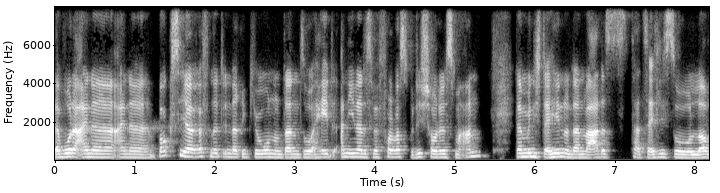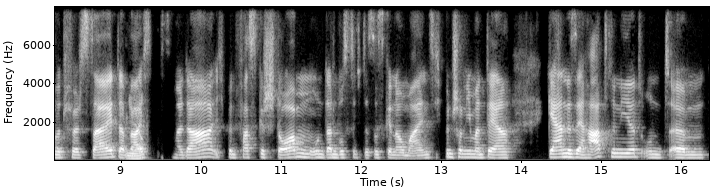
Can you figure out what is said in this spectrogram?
Da wurde eine, eine Box hier eröffnet in der Region und dann so, hey Anina, das wäre voll was für dich, schau dir das mal an. Dann bin ich dahin und dann war das tatsächlich so Love at First Sight. Da ja. war ich mal da, ich bin fast gestorben und dann wusste ich, das ist genau meins. Ich bin schon jemand, der gerne sehr hart trainiert und ähm,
